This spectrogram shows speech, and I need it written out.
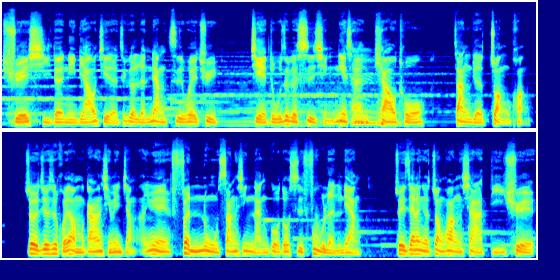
学习的、你了解的这个能量智慧去解读这个事情，你也才能跳脱这样一个状况。所以就是回到我们刚刚前面讲嘛，因为愤怒、伤心、难过都是负能量，所以在那个状况下的确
